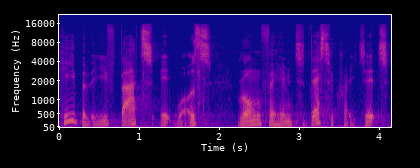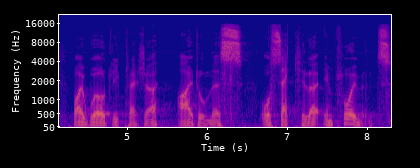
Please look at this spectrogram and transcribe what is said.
he believed that it was wrong for him to desecrate it by worldly pleasure, idleness, or secular employment,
